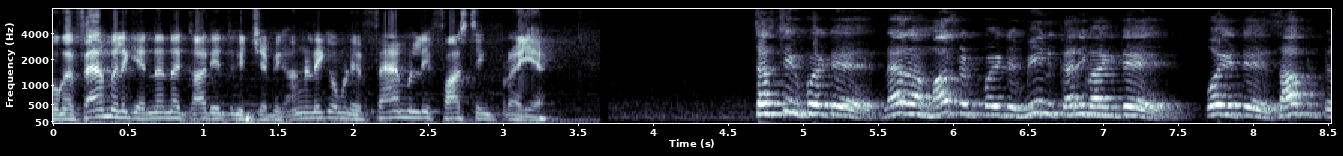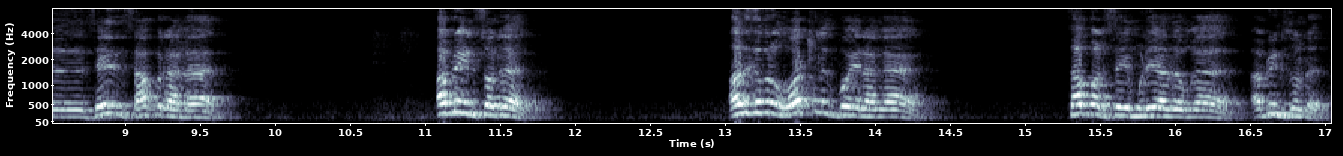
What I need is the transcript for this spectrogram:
உங்கள் ஃபேமிலிக்கு என்னென்ன காரியத்துக்கு ஜெபிங்க அன்னைக்கு உங்களுடைய ஃபேமிலி ஃபாஸ்டிங் ப்ரேயர் சர்ச்சுக்கு போயிட்டு நேராக மார்க்கெட் போயிட்டு மீன் கறி வாங்கிட்டு போயிட்டு சாப்பிட்டு செய்து சாப்பிட்றாங்க. அப்படின்னு சொல்கிறார் அதுக்கப்புறம் ஹோட்டலுக்கு போயிடறாங்க. சாப்பாடு செய்ய முடியாதவங்க அப்படின்னு சொல்கிறார்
